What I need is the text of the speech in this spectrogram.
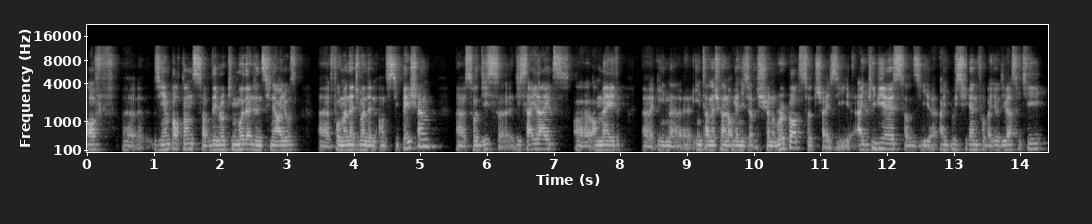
of the importance of developing models and scenarios for management and anticipation, uh, so uh, these highlights uh, are made in international organization reports such as the IPBES or the IUCN for biodiversity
